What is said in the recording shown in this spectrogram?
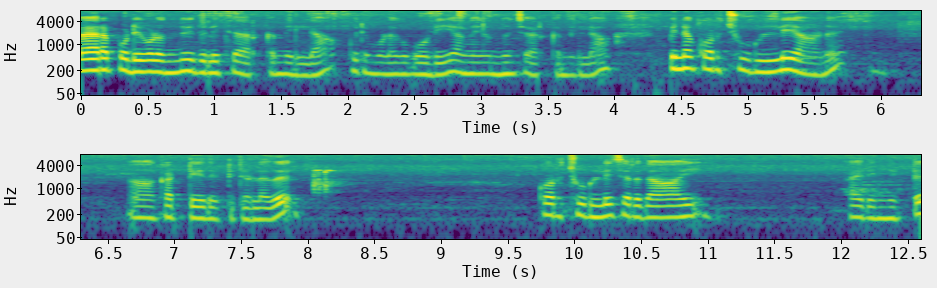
വേറെ പൊടികളൊന്നും ഇതിൽ ചേർക്കുന്നില്ല. കുരുമുളക് പൊടി അങ്ങനെയൊന്നും ചേർക്കുന്നില്ല. പിന്നെ കുറച്ച് ഉള്ളിയാണ് കട്ട് ചെയ്തിട്ടിട്ടുള്ളത്. കുറച്ച് ഉള്ളി ചെറുതായി അരിഞ്ഞിട്ട്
